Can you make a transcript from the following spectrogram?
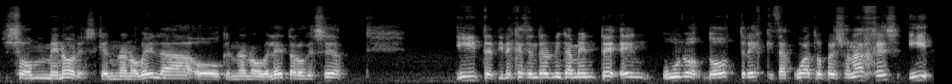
son menores que en una novela o que en una noveleta lo que sea. Y te tienes que centrar únicamente en uno, dos, tres, quizás cuatro personajes y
